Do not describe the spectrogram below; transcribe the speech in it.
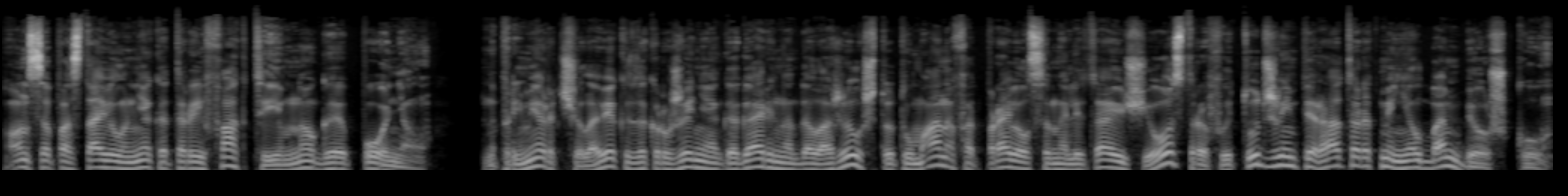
Он сопоставил некоторые факты и многое понял – Например, человек из окружения Гагарина доложил, что Туманов отправился на летающий остров, и тут же император отменил бомбежку.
